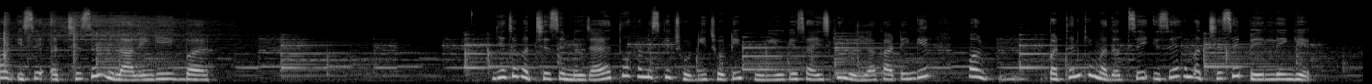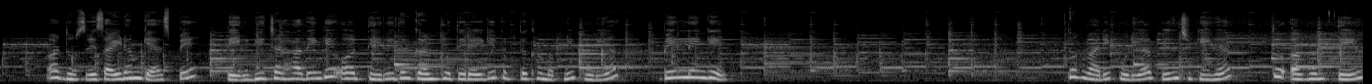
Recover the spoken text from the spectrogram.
और इसे अच्छे से मिला लेंगे एक बार। ये जब अच्छे से मिल जाए तो हम इसकी छोटी छोटी पूड़ियों के साइज़ की लोइयाँ काटेंगे और पत्थन की मदद से इसे हम अच्छे से बेल लेंगे। और दूसरे साइड हम गैस पे तेल भी चढ़ा देंगे और तेल इधर गर्म होते रहेगी तब तक हम अपनी पूड़ियाँ बेल लेंगे। तो हमारी पूड़ियाँ बिल चुकी है तो अब हम तेल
